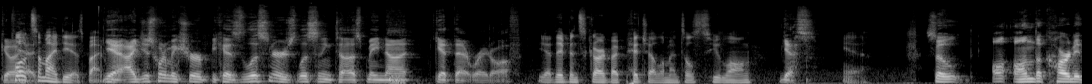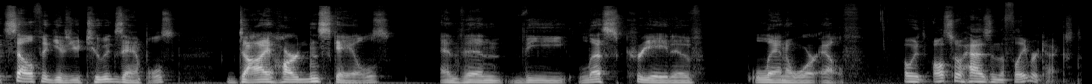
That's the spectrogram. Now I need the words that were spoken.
Go float ahead. some ideas by me Yeah, I just want to make sure because listeners listening to us may not get that right off. yeah they've been scarred by pitch elementals too long Yes. Yeah. So on the card itself, it gives you two examples die hardened scales, and then the less creative Llanowar elf. Oh, it also has in the flavor text.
